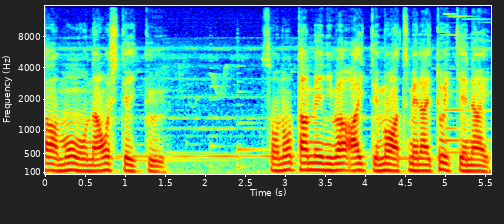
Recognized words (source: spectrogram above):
さあ門を直していく。そのためにはアイテムを集めないといけない。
